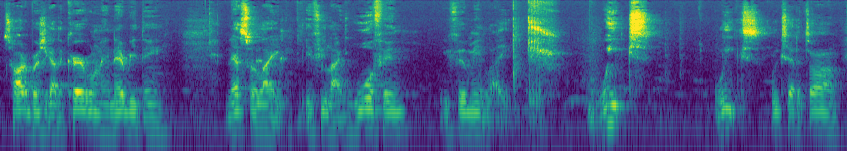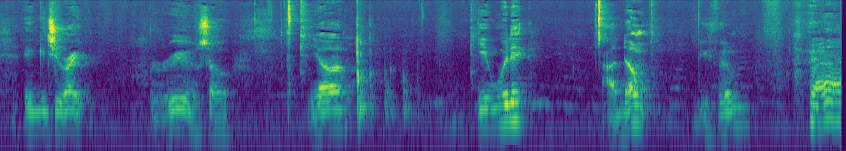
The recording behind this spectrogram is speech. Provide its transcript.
it's harder brush. you got the curve on it and everything. And that's for like if you like wolfing. You feel me? Like weeks, weeks, weeks at a time. It'll get you right. For real. So y'all get with it. I don't. You feel me?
